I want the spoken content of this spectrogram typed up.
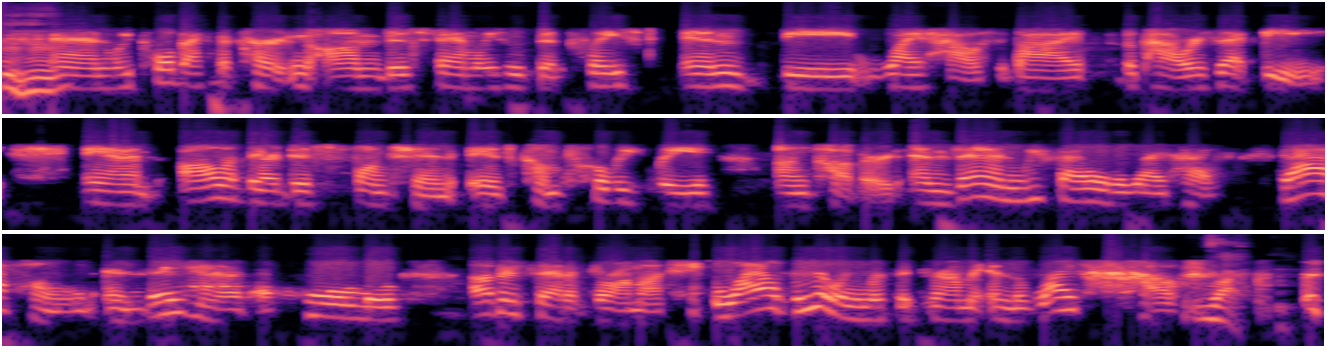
Mhm. and we pull back the curtain on this family who's been placed in the White House by the powers that be. And all of their dysfunction is completely uncovered. And then we follow the White House staff home and they have a whole other set of drama while dealing with the drama in the White House. Right.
